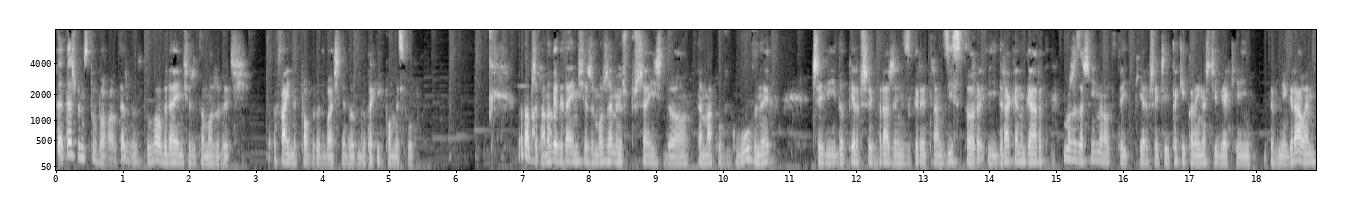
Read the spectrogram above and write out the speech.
te, też bym spróbował, też bym spróbował. Wydaje mi się, że to może być fajny powrót właśnie do, do takich pomysłów. No dobrze, panowie, wydaje mi się, że możemy już przejść do tematów głównych, czyli do pierwszych wrażeń z gry Transistor i Drakengard. Może zacznijmy od tej pierwszej, czyli takiej kolejności, w jakiej w nie grałem.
